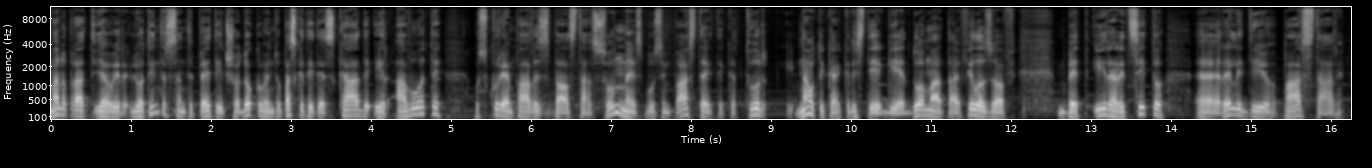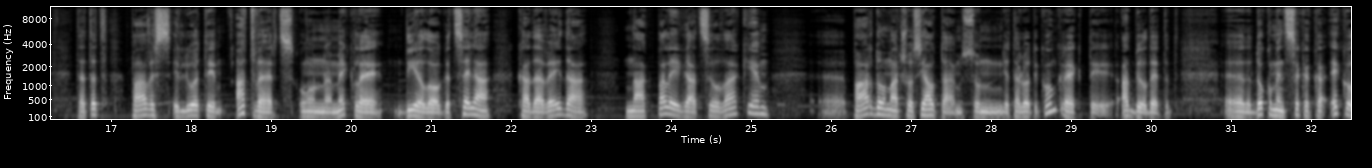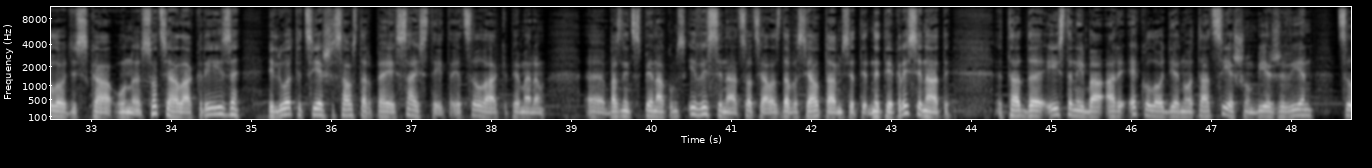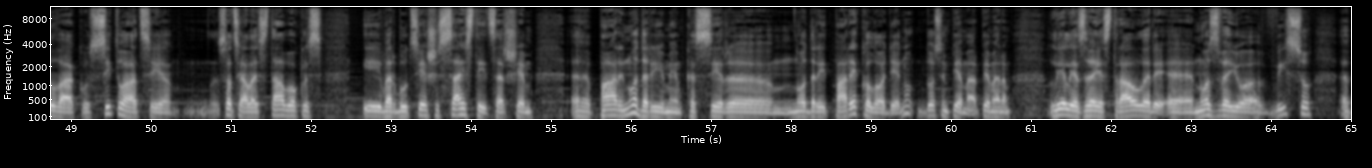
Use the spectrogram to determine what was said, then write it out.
Manuprāt, jau ir ļoti interesanti pētīt šo dokumentu, paskatīties, kādi ir avoti, uz kuriem pāvests balstās. Un mēs būsim pārsteigti, ka tur nav tikai kristīgie domātāji, filozofi, bet ir arī citu uh, reliģiju pārstāvi. Tātad pāvests ir ļoti atvērts un meklē dialoga ceļā, kādā veidā nāk palīgā cilvēkiem eh, pārdomāt šos jautājumus. Un, ja tā ļoti konkrēti atbildēt, tad eh, dokuments saka, ka ekoloģiskā un sociālā krīze ir ļoti cieši savstarpēji saistīta. Ja cilvēki, piemēram, baznīcas pienākums ir risināt sociālās dabas jautājumus, ja tie netiek risināti, tad eh, īstenībā arī ekoloģija no tā cieš un bieži vien cilvēku situācija, sociālais stāvoklis var būt cieši saistīts ar šiem eh, pāri nodarījumiem, kas ir eh, nodarīti pāri ekoloģijai. Nu, dosim piemēru. Piemēram, lielie zvejas trauleri nozvejo visu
